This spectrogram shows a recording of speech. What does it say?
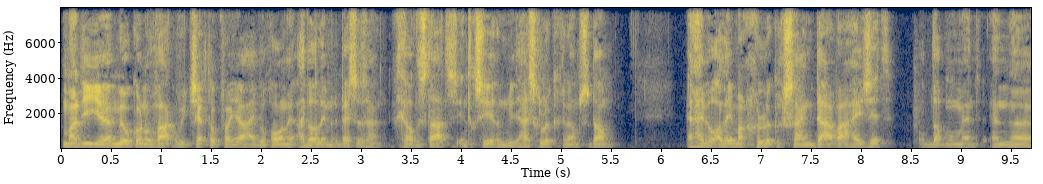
Maar die uh, Milko Novakovic zegt ook van ja, hij wil, gewoon, hij wil alleen maar de beste zijn. Geld en status interesseren hem niet. Hij is gelukkig in Amsterdam. En hij wil alleen maar gelukkig zijn daar waar hij zit op dat moment. En, uh,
